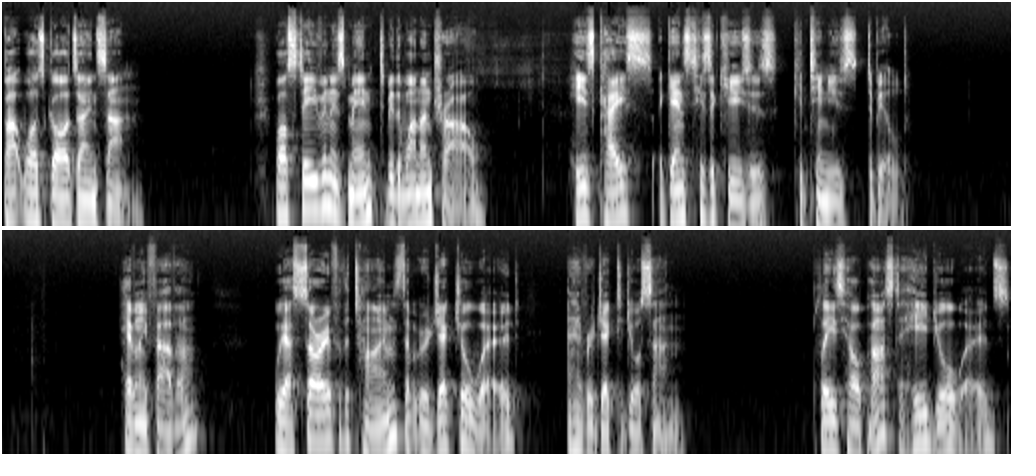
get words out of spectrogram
but was God's own son. While Stephen is meant to be the one on trial, his case against his accusers continues to build. Heavenly Father, we are sorry for the times that we reject your word and have rejected your Son. Please help us to heed your words,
